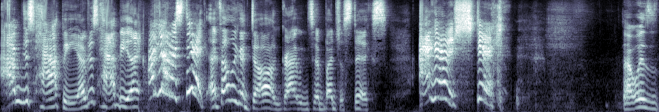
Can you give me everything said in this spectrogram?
I'm just happy. I'm just happy. Like, I got a stick. I felt like a dog grabbing a bunch of sticks. I got a stick. That was.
